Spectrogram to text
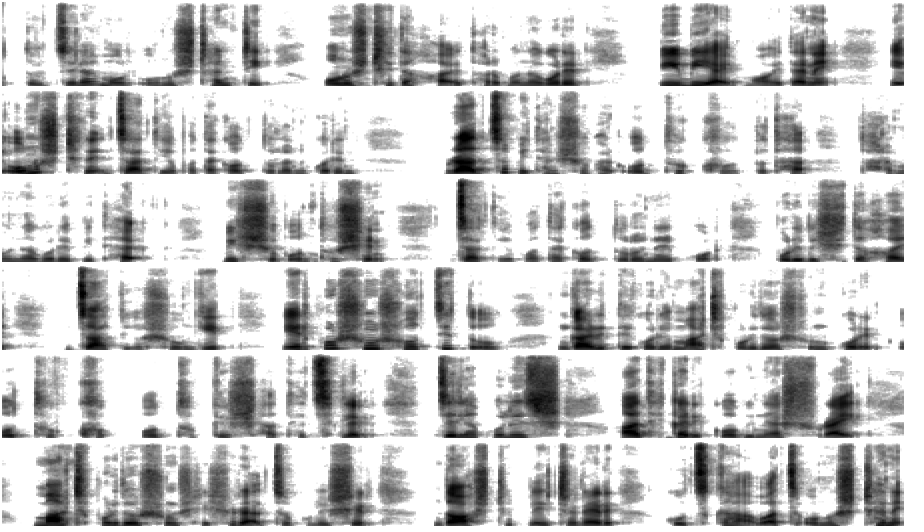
উত্তর জেলার মূল অনুষ্ঠানটি অনুষ্ঠিত হয় ধর্মনগরের পিবিআই ময়দানে। এই অনুষ্ঠানে জাতীয় পতাকা উত্তোলন করেন রাজ্য বিধানসভার অধ্যক্ষ তথা ধর্মনগরের বিধায়ক বিশ্ববন্ধু সেন। জাতীয় পতাকা উত্তোলনের পর পরিবেশিত হয় জাতীয় সংগীত। এরপর সুসজ্জিত গাড়িতে করে মাঠ পরিদর্শন করেন অধ্যক্ষ। অধ্যক্ষের সাথে ছিলেন জেলা পুলিশ আধিকারিক অবিনাশ রায়। মাঠ পরিদর্শন শেষে রাজ্য পুলিশের দশটি প্লেটনের কুচকা আওয়াজ অনুষ্ঠানে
